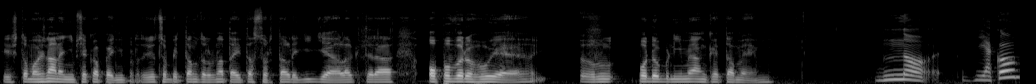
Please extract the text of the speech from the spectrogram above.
Když to možná není překvapení, protože co by tam zrovna tady ta sorta lidí dělala, která opovrhuje podobnými anketami. No, jako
